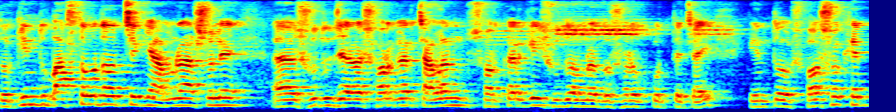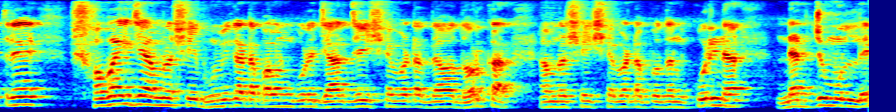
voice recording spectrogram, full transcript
তো কিন্তু বাস্তবতা হচ্ছে কি, আমরা আসলে শুধু যারা সরকার চালান, সরকারকেই শুধু আমরা দোষারোপ করতে চাই। কিন্তু স্ব ক্ষেত্রে সবাই যে আমরা সেই ভূমিকাটা পালন করি, যার যেই সেবাটা দেওয়া দরকার, আমরা সেই সেবাটা প্রদান করি না ন্যায্য মূল্যে।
